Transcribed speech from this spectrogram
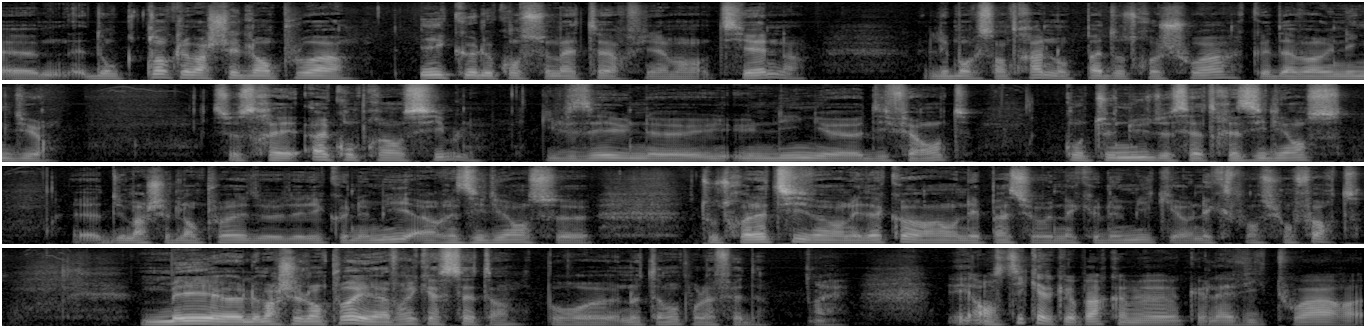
Euh, donc tant que le marché de l'emploi et que le consommateur finalement tiennent, les banques centrales n'ont pas d'autre choix que d'avoir une ligne dure. Ce serait incompréhensible qu'ils aient une, ligne différente compte tenu de cette résilience euh, du marché de l'emploi et de, l'économie, résilience euh, toute relative, hein, on est d'accord, hein, on n'est pas sur une économie qui est en expansion forte. Mais le marché de l'emploi est un vrai casse-tête, hein, notamment pour la Fed. Et on se dit quelque part comme, que la victoire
